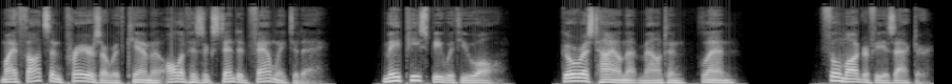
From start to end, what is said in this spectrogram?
My thoughts and prayers are with Kim and all of his extended family today. May peace be with you all. Go rest high on that mountain, Glenn. Filmography as actor.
